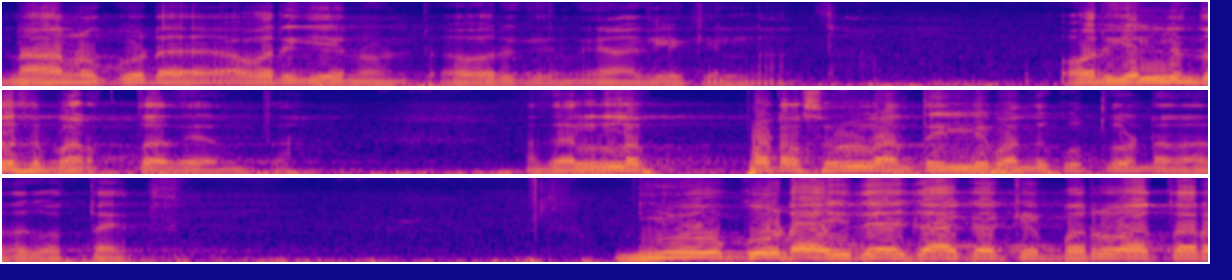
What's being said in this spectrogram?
ನಾನು ಕೂಡ ಅವರಿಗೇನುಂಟು. ಅವರಿಗೆ ಆಗಲಿಕ್ಕಿಲ್ಲ ಅಂತ. ಅವ್ರಿಗೆ ಎಲ್ಲಿಂದ ಬರ್ತದೆ ಅಂತ. ಅದೆಲ್ಲ ಪಟ ಸುಳ್ಳು ಅಂತ ಇಲ್ಲಿ ಬಂದು ಕೂತ್ಕೊಂಡು ನನಗೆ ಗೊತ್ತಾಯ್ತು. ನೀವು ಕೂಡ ಇದೇ ಜಾಗಕ್ಕೆ ಬರುವ ಥರ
